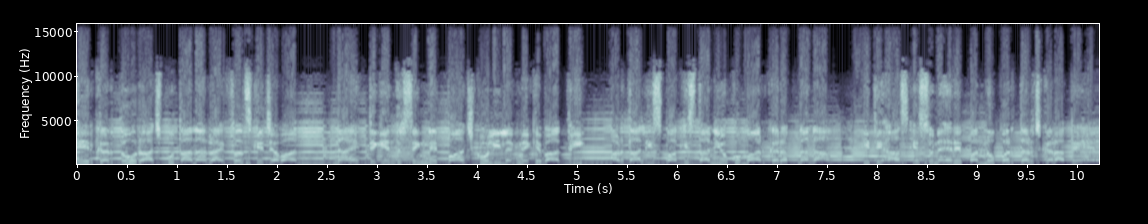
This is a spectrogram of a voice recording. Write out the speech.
फेर कर दो राजपूताना राइफल्स के जवान। नायक दिगेंद्र सिंह ने पाँच गोली लगने के बाद भी 48 पाकिस्तानियों को मारकर अपना नाम इतिहास के सुनहरे पन्नों पर दर्ज कराते हैं।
